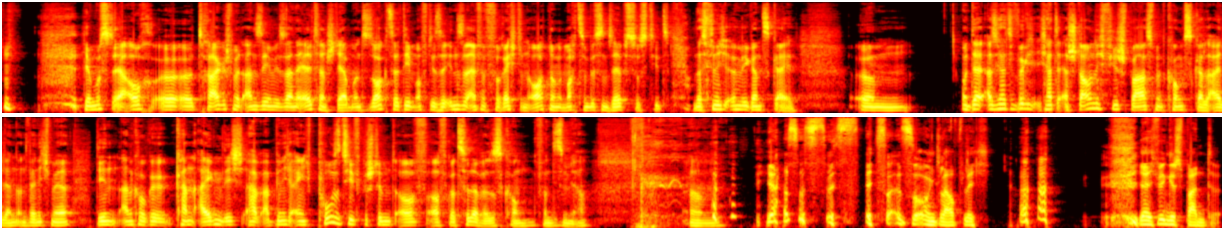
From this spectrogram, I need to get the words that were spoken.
hier musste er auch äh, äh, tragisch mit ansehen, wie seine Eltern sterben und sorgt seitdem auf dieser Insel einfach für Recht und Ordnung und macht so ein bisschen Selbstjustiz. Und das finde ich irgendwie ganz geil. Ähm, und der, also ich hatte wirklich, ich hatte erstaunlich viel Spaß mit Kong Skull Island und wenn ich mir den angucke, kann eigentlich, hab, bin ich eigentlich positiv gestimmt auf, auf Godzilla vs. Kong von diesem Jahr. ähm, Ja, es ist, ist, ist halt so unglaublich. ja, ich bin gespannt,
